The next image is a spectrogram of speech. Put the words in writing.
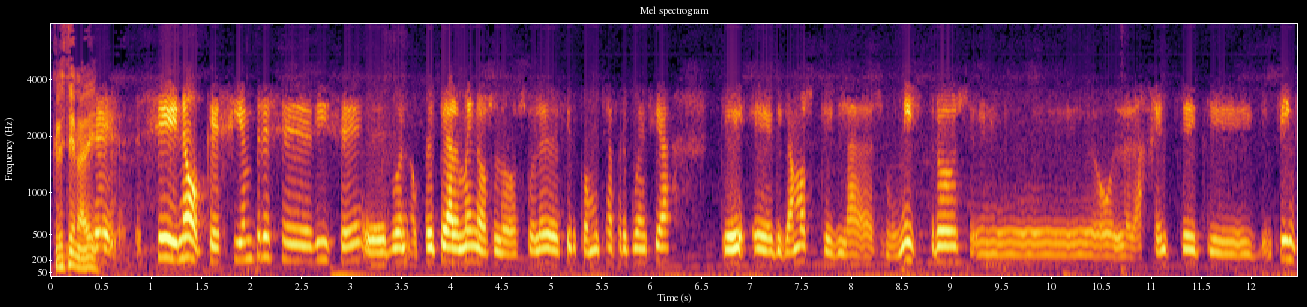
Cristina, eh, sí, no, que siempre se dice, eh, bueno, Pepe al menos lo suele decir con mucha frecuencia, que eh, digamos que los ministros o la gente que, en fin,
